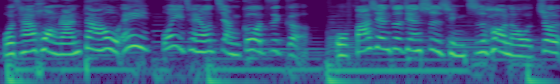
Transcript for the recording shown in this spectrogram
我才恍然大悟。哎、欸，我以前有讲过这个。我发现这件事情之后呢，我就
